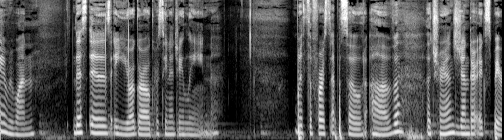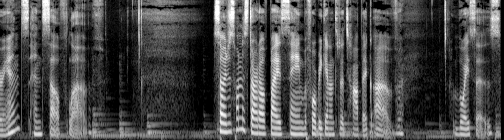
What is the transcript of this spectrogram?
Hey everyone, this is your girl Christina Jaylene with the first episode of the transgender experience and self love. So, I just want to start off by saying before we get into the topic of voices,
